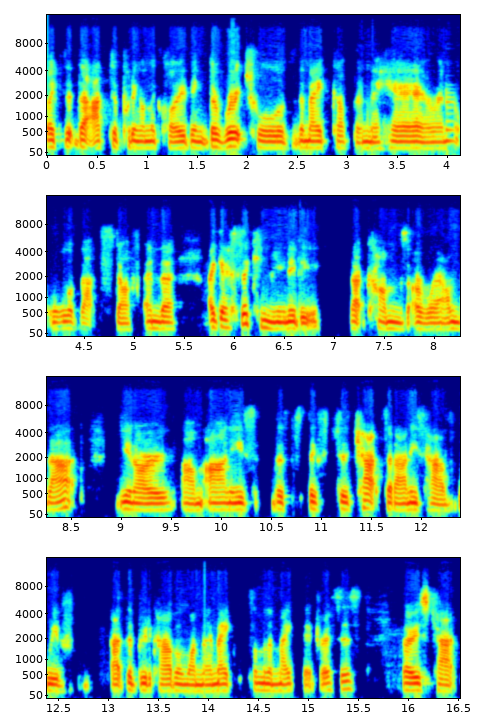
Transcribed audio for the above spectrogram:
like the, the act of putting on the clothing, the ritual of the makeup and the hair and all of that stuff, and the I guess the community that comes around that. You know, um, Arnie's the, the, the chats that Arnie's have with at the Buddha Carbon one, they make some of them make their dresses. Those chats,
